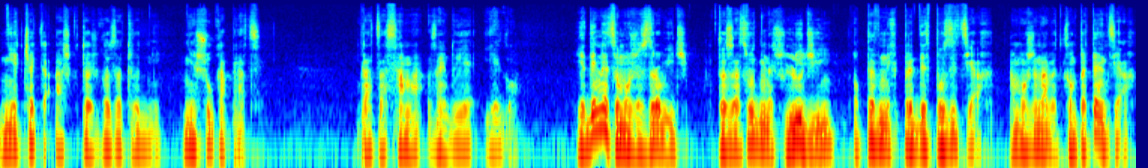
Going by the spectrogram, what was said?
nie czeka, aż ktoś go zatrudni. Nie szuka pracy. Praca sama znajduje jego. Jedyne, co może zrobić, to zatrudniać ludzi o pewnych predyspozycjach, a może nawet kompetencjach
